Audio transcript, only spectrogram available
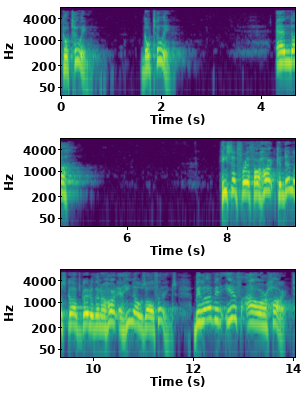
Go to Him. Go to Him. And, uh, he said, For if our heart condemn us, God's greater than our heart, and He knows all things. Beloved, if our heart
